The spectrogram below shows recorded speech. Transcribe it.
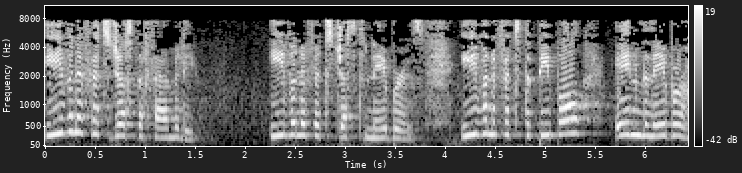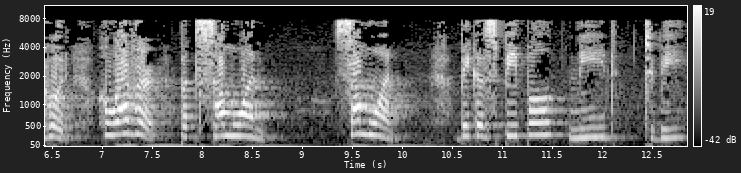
Even if it's just the family. Even if it's just the neighbors. Even if it's the people in the neighborhood. Whoever, but someone. Someone because people need to be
